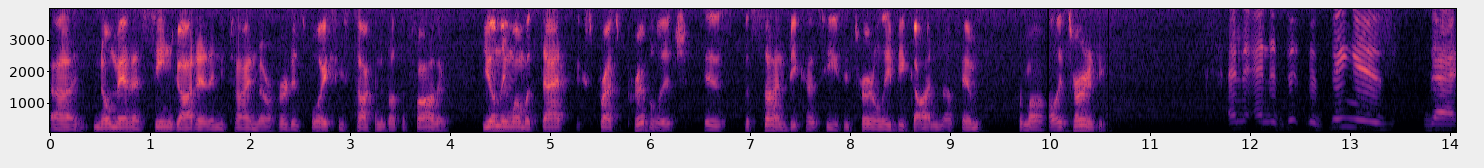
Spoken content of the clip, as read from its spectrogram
Uh, no man has seen God at any time nor heard his voice. He's talking about the Father. The only one with that express privilege is the Son, because he's eternally begotten of him from all eternity. And and the, the thing is that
